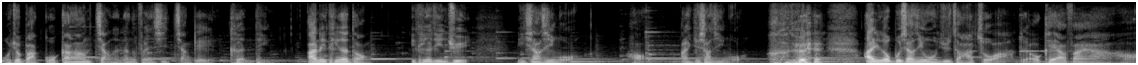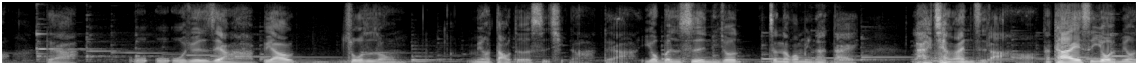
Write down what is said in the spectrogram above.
我就把我刚刚讲的那个分析讲给客人听，啊，你听得懂，你听得进去，你相信我，好。啊，你就相信我，对，啊，你都不相信我，你去找他做啊，对，OK 啊，fine 啊，好，对啊，我我我觉得是这样啊，不要做这种没有道德的事情啊，对啊，有本事你就正大光明的来来讲案子啦，哦，那他 SEO 也没有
